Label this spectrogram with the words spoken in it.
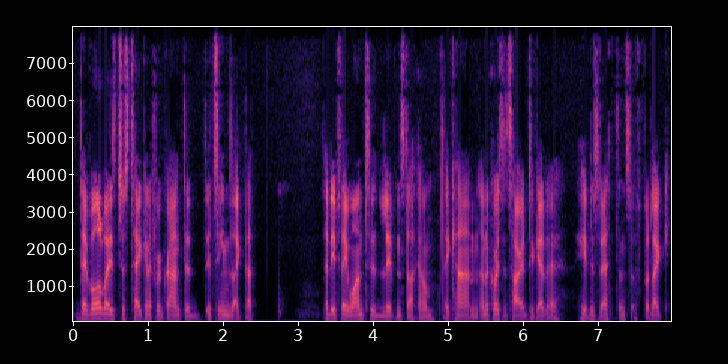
they've always just taken it for granted. It seems like that that if they want to live in Stockholm, they can. And of course, it's hard to get a hyresrätt and stuff, but like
